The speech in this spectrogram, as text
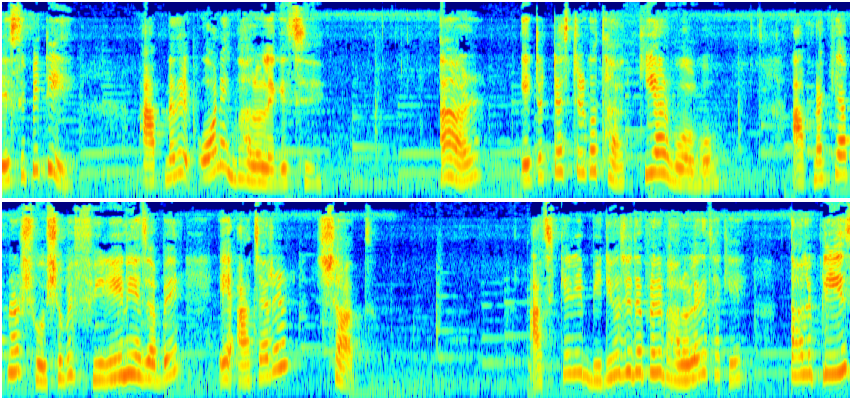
রেসিপিটি আপনাদের অনেক ভালো লেগেছে। আর এটার টেস্টের কথা কি আর বলব? আপনাকে আপনার শৈশবে ফিরিয়ে নিয়ে যাবে এই আচারের স্বাদ? আজকের এই ভিডিও যদি আপনাদের ভালো লেগে থাকে, তাহলে প্লিজ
